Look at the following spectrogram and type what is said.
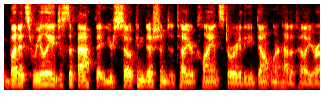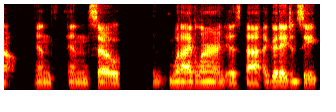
but it's really just the fact that you're so conditioned to tell your client story that you don't learn how to tell your own. And and so what I've learned is that a good agency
